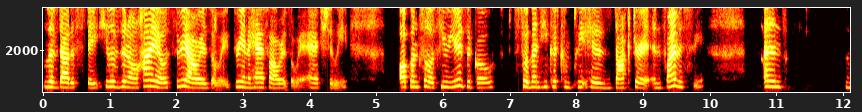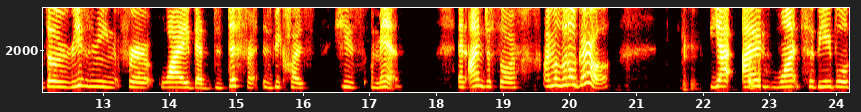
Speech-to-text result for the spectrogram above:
lived out of state. He lived in Ohio, three hours away, three and a half hours away, actually, up until a few years ago. So then he could complete his doctorate in pharmacy. And the reasoning for why that's different is because he's a man. And I'm just so I'm a little girl. Yeah, I want to be able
